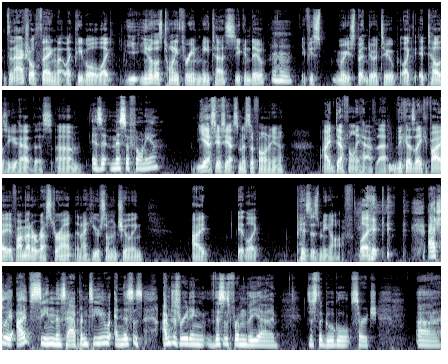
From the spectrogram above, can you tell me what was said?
it's an actual thing that like people like you, you know those 23 and me tests you can do Mhm. if you where you spit into a tube like it tells you you have this um Is it misophonia? yes yes yes misophonia i definitely have that because like if i if i'm at a restaurant and i hear someone chewing i it like pisses me off like Actually, I've seen this happen to you, and this is I'm just reading. This is from the uh, just the Google search. Uh,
